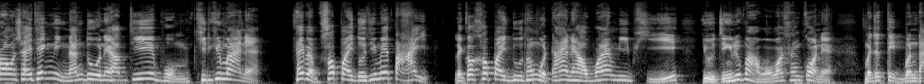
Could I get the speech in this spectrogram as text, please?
ลองใช้เทคนิคนั้นดูนะครับที่ผมคิดขึ้นมาเนี่ย ให้แบบเข้าไปโดยที่ไม่ตาย แล้วก็เข้าไปดูทั้งหมดได้นะครับ ว่ามีผีอยู่จริงหรือเปล่าเพราะว่าครั้งก่อนเนี่ย มันจะติดบันได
